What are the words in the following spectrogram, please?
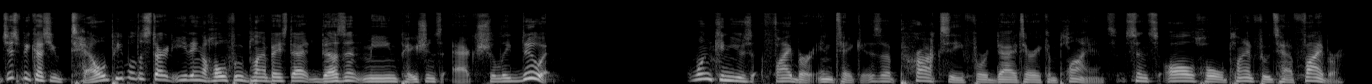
Just because you tell people to start eating a whole food plant-based diet doesn't mean patients actually do it. One can use fiber intake as a proxy for dietary compliance, since all whole plant foods have fiber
